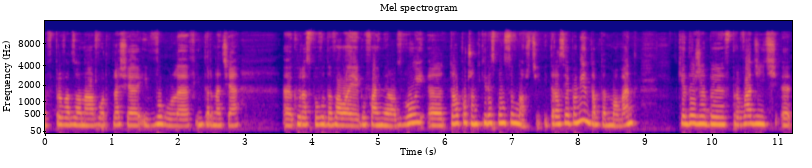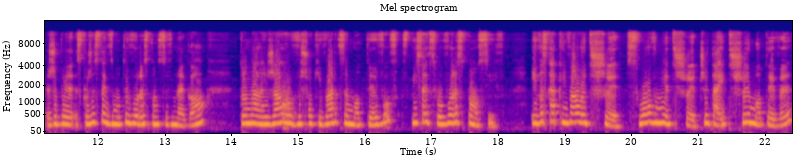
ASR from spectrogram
y, wprowadzona w WordPressie i w ogóle w internecie która spowodowała jego fajny rozwój, e, to początki responsywności. I teraz ja pamiętam ten moment, kiedy żeby wprowadzić, e, żeby skorzystać z motywu responsywnego, to należało w wyszukiwarce motywów wpisać słowo responsive. I wyskakiwały trzy, słownie trzy, czytaj trzy motywy,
